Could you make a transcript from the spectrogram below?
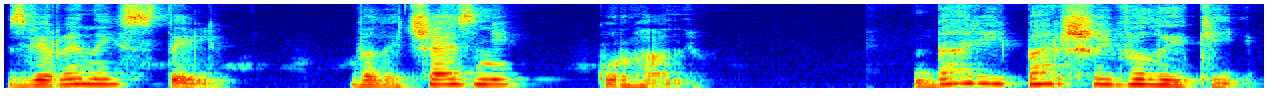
звіриний стиль, величезні кургани. Дарій І Великий,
